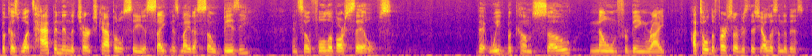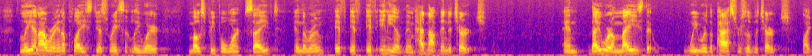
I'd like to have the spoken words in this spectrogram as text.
Because what's happened in the church capital C is Satan has made us so busy and so full of ourselves that we've become so known for being right. I told the first service this. Y'all listen to this. Leah and I were in a place just recently where most people weren't saved in the room, if, if, if any of them had not been to church. And they were amazed that we were the pastors of the church. Like,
